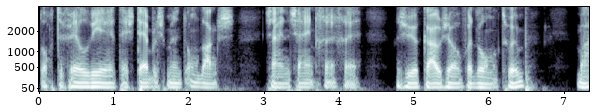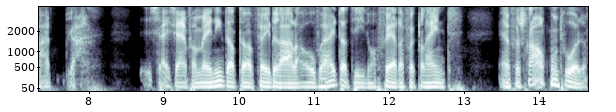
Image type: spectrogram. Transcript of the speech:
toch te veel weer het establishment, ondanks zijn, zijn ge, ge, gezeurkous over Donald Trump. Maar ja, zij zijn van mening dat de federale overheid dat die nog verder verkleind en verschaald moet worden.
